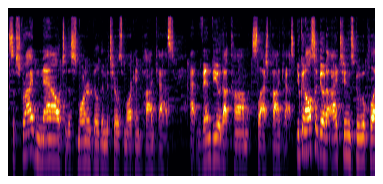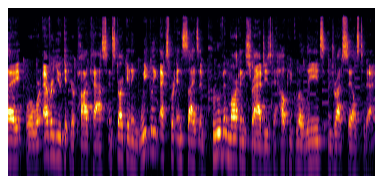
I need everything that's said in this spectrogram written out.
subscribe now to the Smarter Building Materials Marketing Podcast at venveo.com slash podcast. You can also go to iTunes, Google Play, or wherever you get your podcasts and start getting weekly expert insights and proven marketing strategies to help you grow leads and drive sales today.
